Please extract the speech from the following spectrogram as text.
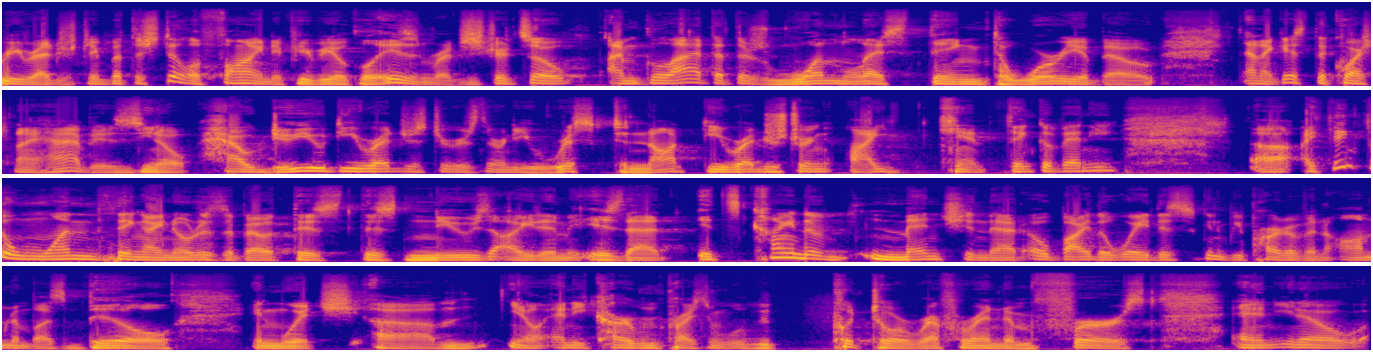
re-registering, but there's still a fine if your vehicle isn't registered. So I'm glad that there's one less thing to worry about. And I guess the question I have is, you know, how do you deregister? Is there any risk to not deregistering? I can't think of any. Uh, I think the one thing I notice about this this news item is that it's kind of mentioned that oh by the way this is going to be part of an omnibus bill in which um, you know any carbon pricing will be put to a referendum first. And you know,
